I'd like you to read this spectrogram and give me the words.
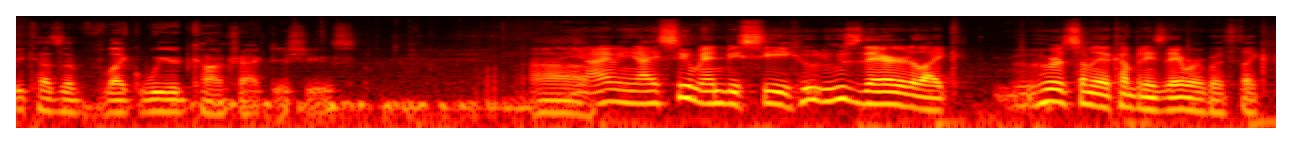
because of like weird contract issues. Uh, yeah, I mean, I assume NBC. Who who's there? To, like, who are some of the companies they work with? Like,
